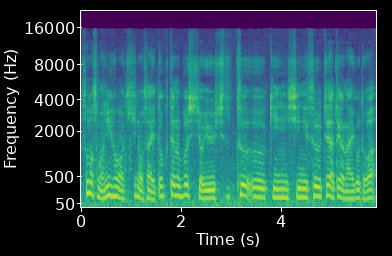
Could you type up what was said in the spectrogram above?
そもそも日本は危機の際、特定の物資を輸出禁止にする手立てがないことは、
